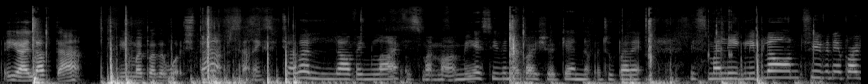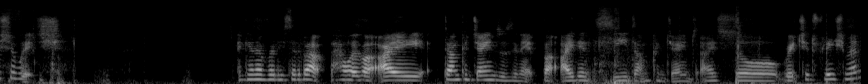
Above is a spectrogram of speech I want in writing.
But yeah, I loved that. Me and my brother watched that. Sat next to each other, loving life. This is my Mamma Mia souvenir brochure again. Not gonna talk about it. This is my Legally Blonde souvenir brochure, which again, I've already said about. However, I Duncan James was in it, but I didn't see Duncan James. I saw Richard Fleeshman.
